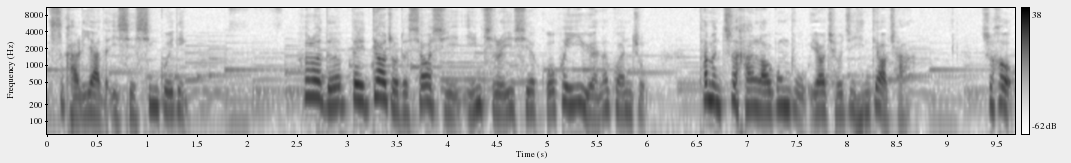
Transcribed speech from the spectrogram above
斯卡利亚的一些新规定。赫罗德被调走的消息引起了一些国会议员的关注，他们致函劳工部要求进行调查。之后，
